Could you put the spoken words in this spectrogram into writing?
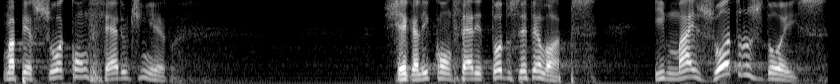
Uma pessoa confere o dinheiro. Chega ali, confere todos os envelopes. E mais outros dois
